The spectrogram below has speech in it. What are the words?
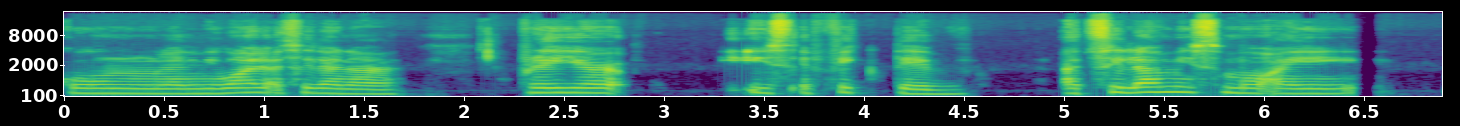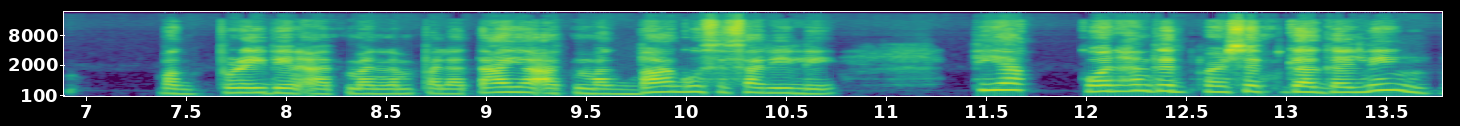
kung naniniwala sila na prayer is effective at sila mismo ay mag-pray din at mananampalataya at magbago sa sarili, tiyak 100% gagaling.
